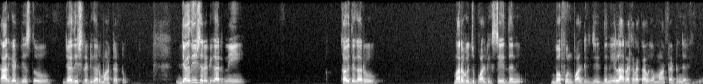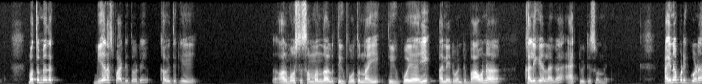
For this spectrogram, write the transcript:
టార్గెట్ చేస్తూ జగదీష్ రెడ్డి గారు మాట్లాడటం జగదీష్ రెడ్డి గారిని కవిత గారు మరగుజ్జు పాలిటిక్స్ చేయొద్దని బఫూన్ పాలిటిక్స్ చేయొద్దని ఇలా రకరకాలుగా మాట్లాడటం జరిగింది. మొత్తం మీద బీఆర్ఎస్ పార్టీతోటి కవితకి ఆల్మోస్ట్ సంబంధాలు తెగిపోతున్నాయి తెగిపోయాయి అనేటువంటి భావన కలిగేలాగా యాక్టివిటీస్ ఉన్నాయి. అయినప్పటికీ కూడా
